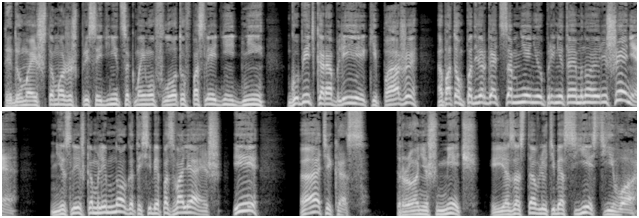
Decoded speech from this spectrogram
Ты думаешь, что можешь присоединиться к моему флоту в последние дни, губить корабли и экипажи, а потом подвергать сомнению принятое мною решение? Не слишком ли много ты себе позволяешь? И... Атикас, тронешь меч, и я заставлю тебя съесть его!»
